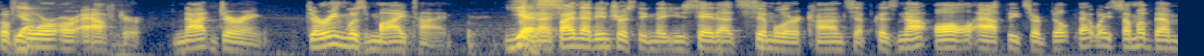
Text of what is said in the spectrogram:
before yeah. or after, not during. During was my time. Yes. And I find that interesting that you say that similar concept because not all athletes are built that way. Some of them,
